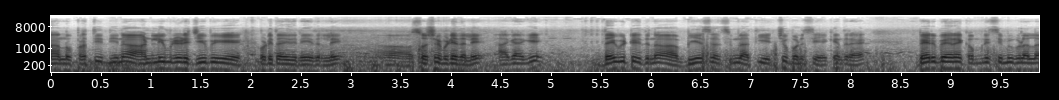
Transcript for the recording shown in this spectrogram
ನಾನು ಪ್ರತಿದಿನ ಅನ್ಲಿಮಿಟೆಡ್ ಜಿ ಬಿ ಹೊಡಿತಾ ಇದ್ದೀನಿ ಇದರಲ್ಲಿ. ಸೋಷಿಯಲ್ ಮೀಡ್ಯಾದಲ್ಲಿ ಹಾಗಾಗಿ ದಯವಿಟ್ಟು ಇದನ್ನು ಬಿ ಎಸ್ ಎನ್ ಸಿಮ್ನ ಅತಿ ಹೆಚ್ಚು ಬಳಸಿ. ಏಕೆಂದರೆ ಬೇರೆ ಬೇರೆ ಕಂಪ್ನಿ ಸಿಮ್ಗಳೆಲ್ಲ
